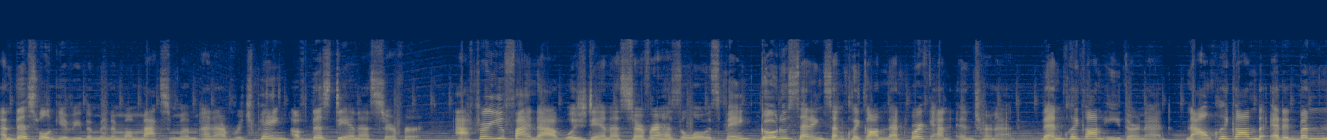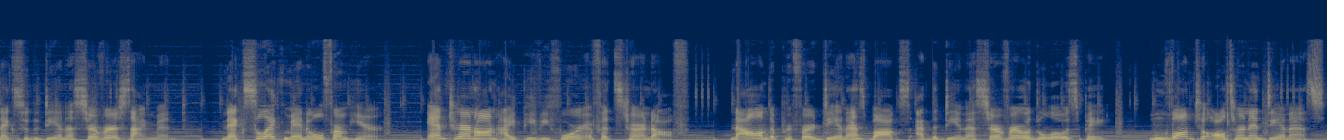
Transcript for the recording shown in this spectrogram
And this will give you the minimum, maximum, and average ping of this DNS server. After you find out which DNS server has the lowest ping, go to settings and click on network and internet. Then click on ethernet. Now click on the edit button next to the DNS server assignment. Next select manual from here and turn on IPv4 if it's turned off. Now on the preferred DNS box, add the DNS server with the lowest ping. Move on to alternate DNS.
